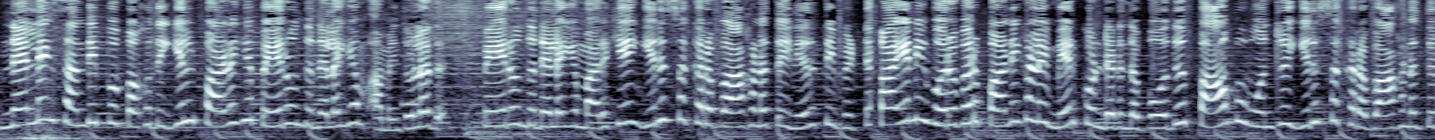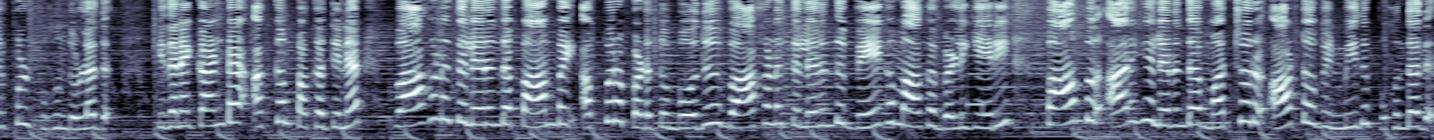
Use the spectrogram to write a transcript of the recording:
நெல்லை சந்திப்பு பகுதியில் பழைய பேருந்து நிலையம் அமைந்துள்ளது. பேருந்து நிலையம் அருகே இருசக்கர வாகனத்தை நிறுத்திவிட்டு பயணி ஒருவர் பணிகளை மேற்கொண்டிருந்த போது பாம்பு ஒன்று இருசக்கர வாகனத்திற்குள் புகுந்துள்ளது. இதனை கண்ட அக்கம் பக்கத்தினர் வாகனத்திலிருந்த பாம்பை அப்புறப்படுத்தும் போது வாகனத்திலிருந்து வேகமாக வெளியேறி பாம்பு அருகில் இருந்த மற்றொரு ஆட்டோவின் மீது புகுந்தது.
